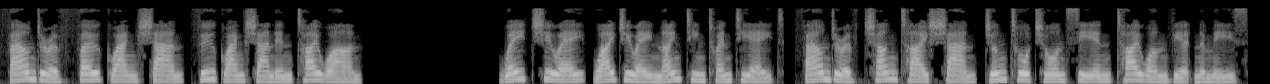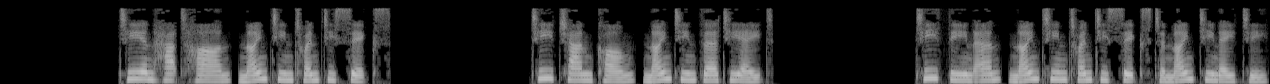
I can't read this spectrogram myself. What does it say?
founder of Fo Guangshan, Fu Guangshan in Taiwan. Wei Chueh, Waijue 1928, founder of Chung Tai Shan, Zheng Si in Taiwan Vietnamese. Tian Hat Han 1926, T. Chan Kong 1938, T. Thien An 1926 to 1980,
